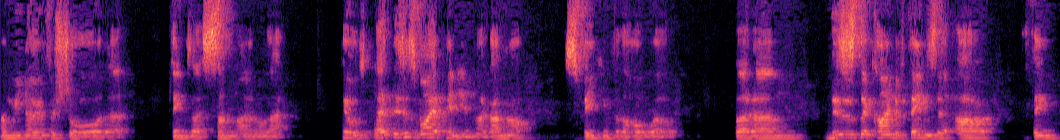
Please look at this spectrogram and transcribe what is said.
And we know for sure that things like sunlight and all that kills it. This is my opinion. Like I'm not speaking for the whole world, but um, this is the kind of things that are think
